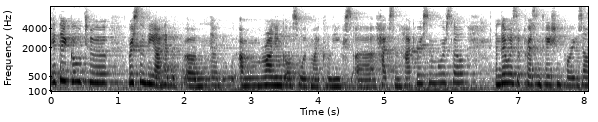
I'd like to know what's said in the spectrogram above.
if they go to, recently I had, the, um, I'm running also with my colleagues uh, Hacks and Hackers in Warsaw, and there was a presentation, for example,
